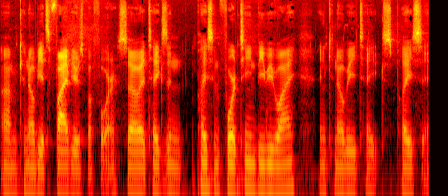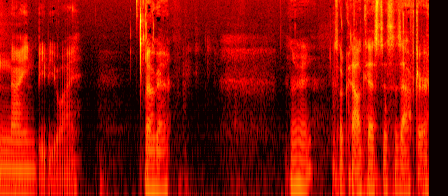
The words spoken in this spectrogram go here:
um, Kenobi. It's five years before, so it takes in place in 14 BBY, and Kenobi takes place in 9 BBY. Okay. All right. So Cal Kestis is after.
